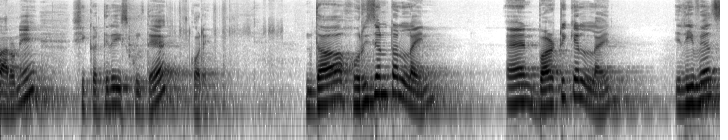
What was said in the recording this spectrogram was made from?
কারণে শিক্ষার্থীরা স্কুল ত্যাগ করে। The horizontal line and vertical line reveals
